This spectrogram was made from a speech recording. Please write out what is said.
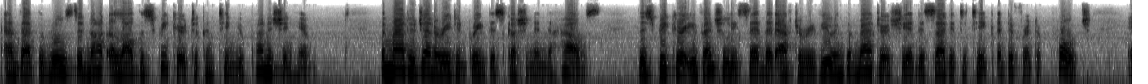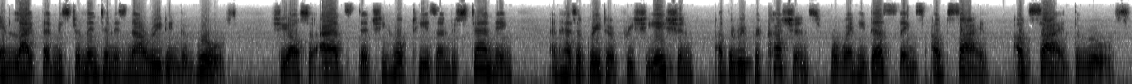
and that the rules did not allow the Speaker to continue punishing him. The matter generated great discussion in the House, the Speaker eventually said that after reviewing the matter, she had decided to take a different approach in light that Mr. Linton is now reading the rules. She also adds that she hoped he is understanding and has a greater appreciation of the repercussions for when he does things outside outside the rules.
